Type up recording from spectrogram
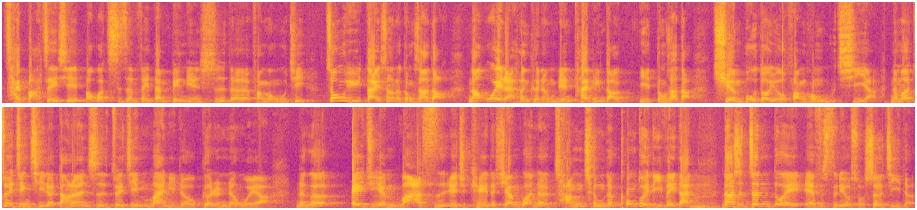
才把这些包括刺针飞弹并联时的防空武器，终于带上了东沙岛。那未来很可能连太平岛也东沙岛全部都有防空武器啊。那么最惊奇的当然是最近卖你的，我个人认为啊，那个 AGM 八四 HK 的相关的长城的空对地飞弹，那是针对 F 十六所设计的。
